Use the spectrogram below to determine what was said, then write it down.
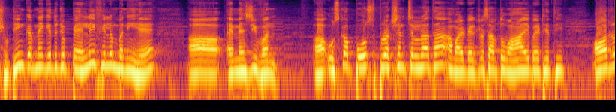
शूटिंग करने गए तो जो पहली फ़िल्म बनी है एम एस जी वन उसका पोस्ट प्रोडक्शन चल रहा था। हमारे डायरेक्टर साहब तो वहाँ आए बैठे थे। और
